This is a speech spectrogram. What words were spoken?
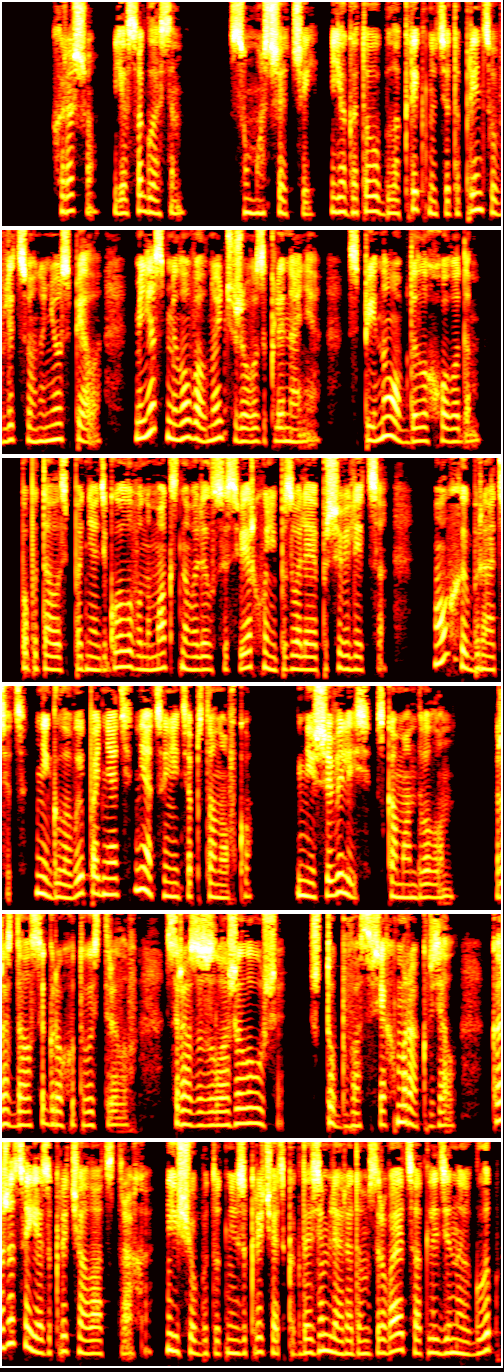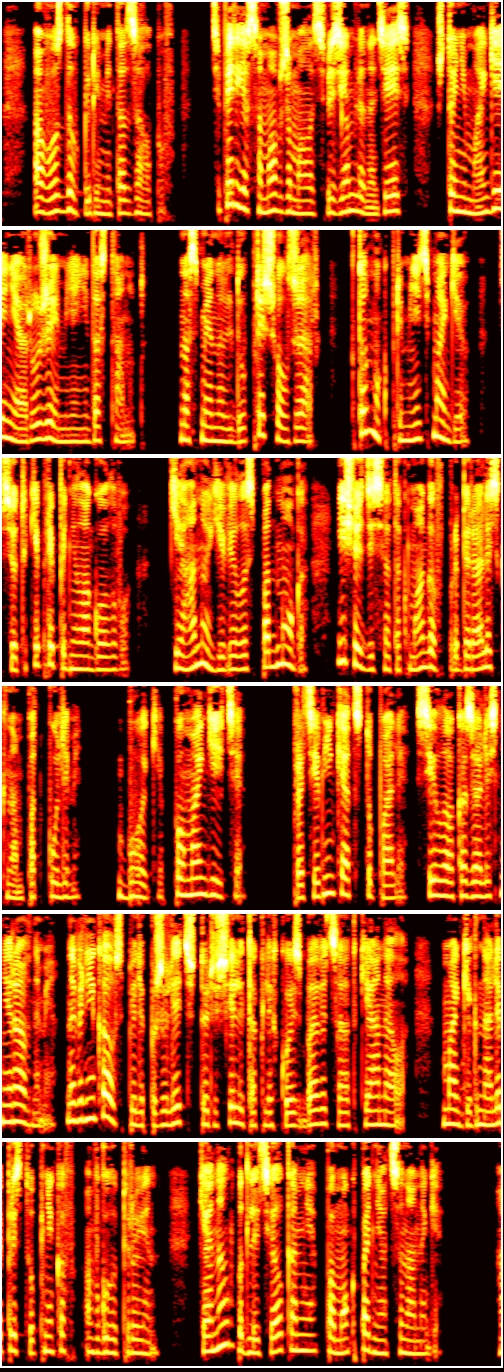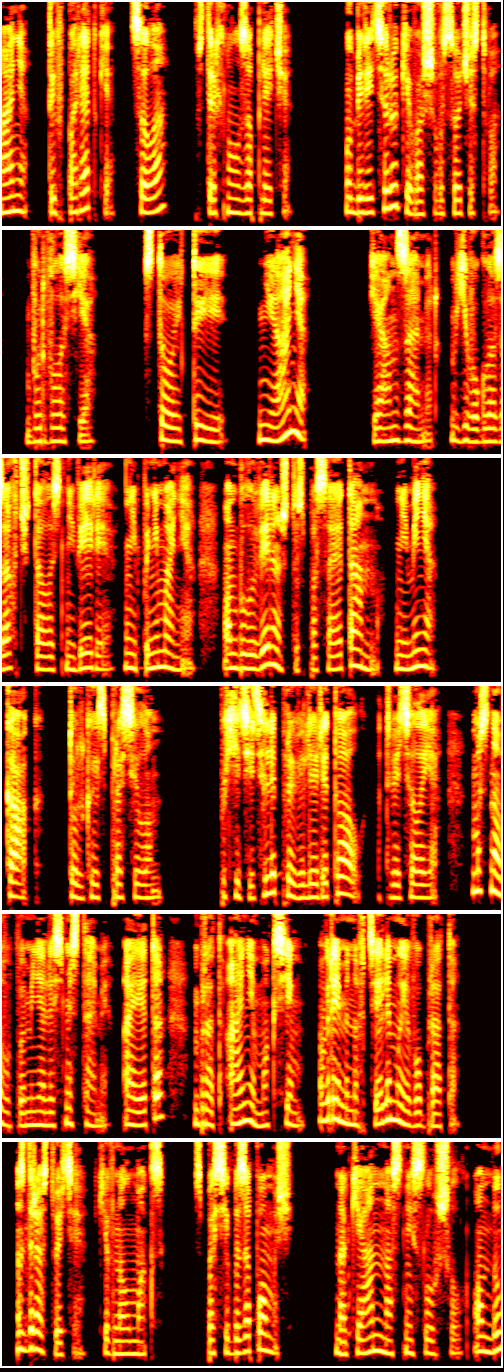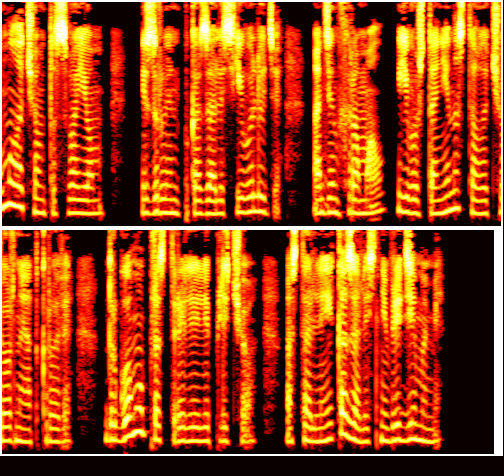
Хорошо, я согласен. Сумасшедший. Я готова была крикнуть это принцу в лицо, но не успела. Меня смело волной чужого заклинания. Спину обдало холодом. Попыталась поднять голову, но Макс навалился сверху, не позволяя пошевелиться. Ох и братец, ни головы поднять, ни оценить обстановку. «Не шевелись», — скомандовал он. Раздался грохот выстрелов. Сразу заложило уши. Чтоб вас всех мрак взял. Кажется, я закричала от страха. Еще бы тут не закричать, когда земля рядом взрывается от ледяных глыб, а воздух гремит от залпов. Теперь я сама вжималась в землю, надеясь, что ни магия, ни оружие меня не достанут. На смену льду пришел жар. Кто мог применить магию? Все-таки приподняла голову. Киану явилась подмога. Еще десяток магов пробирались к нам под пулями. «Боги, помогите!» Противники отступали, силы оказались неравными. Наверняка успели пожалеть, что решили так легко избавиться от Кианелла. Маги гнали преступников вглубь руин. Кианел подлетел ко мне, помог подняться на ноги. «Аня, ты в порядке? Цела?» — встряхнул за плечи. «Уберите руки, ваше высочество», — вырвалась я. «Стой, ты... не Аня?» Киан замер. В его глазах читалось неверие, непонимание. Он был уверен, что спасает Анну, не меня. «Как?» — только и спросил он. «Похитители провели ритуал», — ответила я. «Мы снова поменялись местами. А это брат Ани, Максим, временно в теле моего брата». «Здравствуйте», — кивнул Макс. «Спасибо за помощь». Но Киан нас не слушал. Он думал о чем-то своем. Из руин показались его люди. Один хромал, его штанина стала черной от крови. Другому прострелили плечо. Остальные казались невредимыми.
